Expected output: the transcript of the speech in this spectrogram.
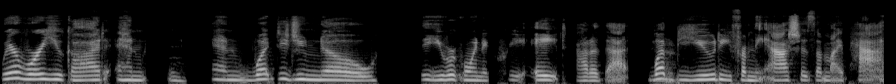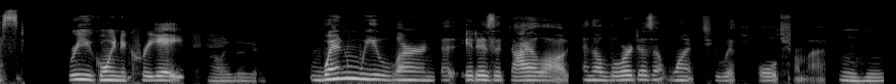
where were you, God? And, mm. and what did you know that you were going to create out of that? Yeah. What beauty from the ashes of my past were you going to create? Hallelujah. When we learn that it is a dialogue and the Lord doesn't want to withhold from us, mm-hmm.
